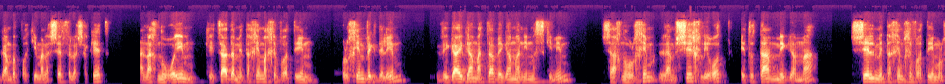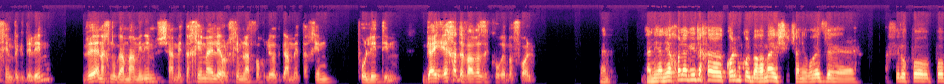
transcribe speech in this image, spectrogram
גם בפרקים על השפל השקט, אנחנו רואים כיצד המתחים החברתיים הולכים וגדלים, וגיא, גם אתה וגם אני מסכימים שאנחנו הולכים להמשיך לראות את אותה מגמה של מתחים חברתיים הולכים וגדלים, ואנחנו גם מאמינים שהמתחים האלה הולכים להפוך להיות גם מתחים פוליטיים. גיא, איך הדבר הזה קורה בפועל? כן. אני, אני יכול להגיד לך, קודם כל ברמה האישית, שאני רואה את זה אפילו פה, פה,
